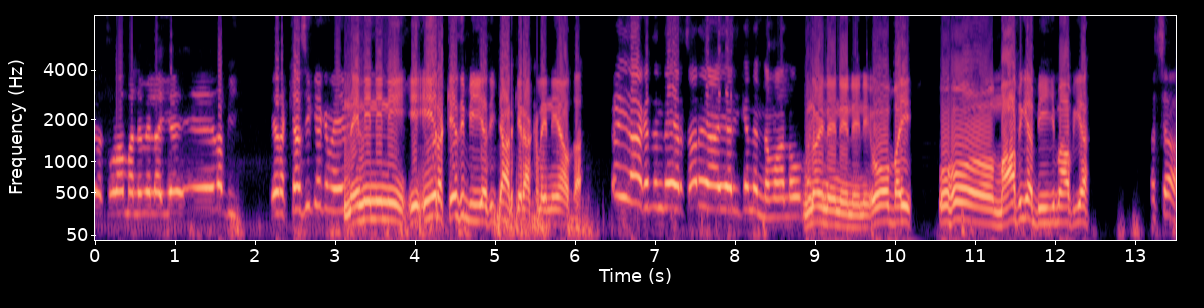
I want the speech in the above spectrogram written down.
1699 ਲਾਈ ਹੈ ਇਹ ਇਹਦਾ ਵੀ ਇਹ ਰੱਖਿਆ ਸੀ ਕਿ ਕਿਵੇਂ? ਨਹੀਂ ਨਹੀਂ ਨਹੀਂ ਨਹੀਂ ਇਹ ਇਹ ਰੱਖੇ ਸੀ ਵੀ ਅਸੀਂ ਝਾੜ ਕੇ ਰੱਖ ਲੈਨੇ ਆ ਆਪਦਾ। ਕਈ ਰੱਖ ਦਿੰਦੇ ਯਾਰ ਸਾਰੇ ਆ ਯਾਰ ਕਹਿੰਦੇ ਨਵਾਂ ਲਓ ਨਹੀਂ ਨਹੀਂ ਨਹੀਂ ਨਹੀਂ ਨਹੀਂ, ਉਹ ਬਾਈ ਉਹ ਮਾਫੀਆ ਬੀਜ ਮਾਫੀਆ। ਅੱਛਾ।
